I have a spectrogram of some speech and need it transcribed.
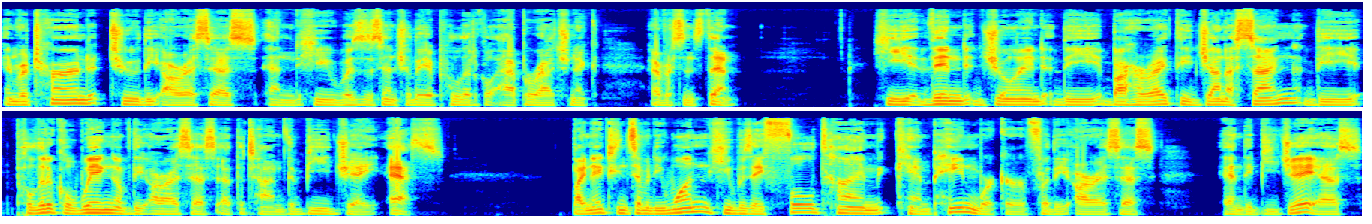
and returned to the RSS, and he was essentially a political apparatchik ever since then. He then joined the Bharatiya Jana Sangh, the political wing of the RSS at the time, the BJS. By 1971, he was a full time campaign worker for the RSS and the BJS.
